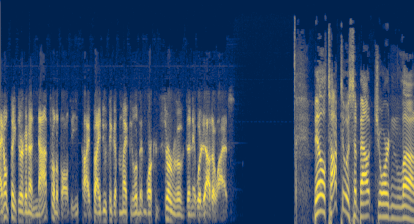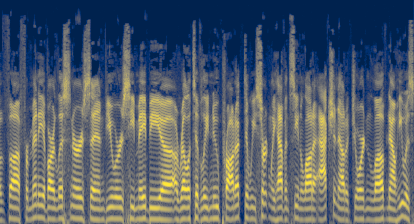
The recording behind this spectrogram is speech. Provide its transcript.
I don't think they're gonna not throw the ball deep, I, but I do think it might be a little bit more conservative than it would otherwise. Bill, talk to us about Jordan Love. Uh, for many of our listeners and viewers, he may be a, a, relatively new product, and we certainly haven't seen a lot of action out of Jordan Love. Now, he was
